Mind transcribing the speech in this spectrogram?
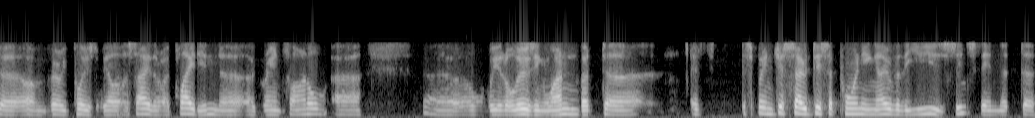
uh, I'm very pleased to be able to say that I played in uh, a grand final, uh, uh, albeit a losing one, but uh, it's it's been just so disappointing over the years since then that uh,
